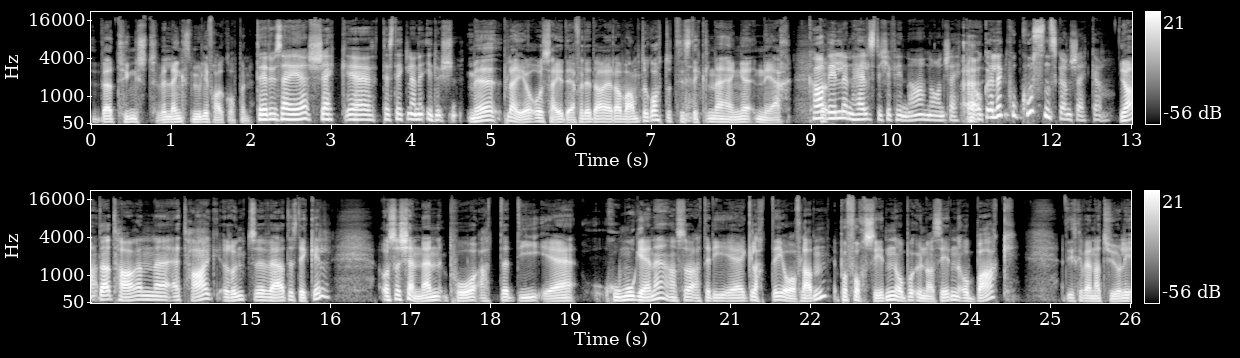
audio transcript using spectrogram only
være tyngst, være lengst mulig fra kroppen. Det du sier, sjekk eh, testiklene i dusjen. Vi pleier å si det, for da er det varmt og godt, og testiklene henger ned. Hva vil en helst ikke finne når en sjekker? Og, eller hvordan skal en sjekke? Ja, da tar en eh, et tak rundt eh, hver testikkel, og så kjenner en på at de er homogene, altså at de er glatte i overflaten, på forsiden og på undersiden og bak. De skal være naturlig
